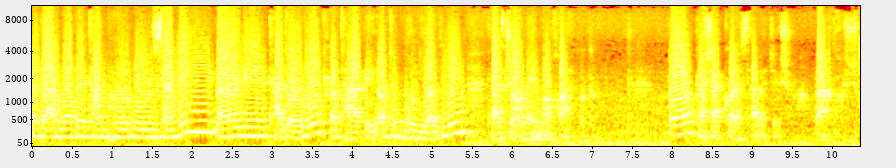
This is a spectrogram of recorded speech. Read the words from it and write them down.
و در واقع تنها روزنه برای تدارک و تغییرات بنیادین در جامعه ما خواهد بود. با تشکر از توجه شما. برخوش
